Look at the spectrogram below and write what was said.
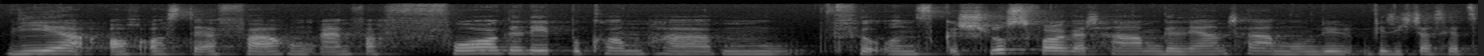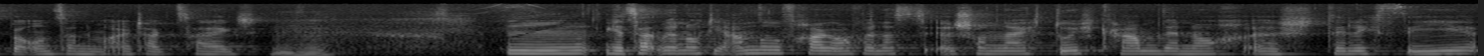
wir auch aus der Erfahrung einfach vorgelebt bekommen haben, für uns geschlussfolgert haben, gelernt haben und wie, wie sich das jetzt bei uns dann im Alltag zeigt. Mhm. Mm, jetzt hatten wir noch die andere Frage, auch wenn das schon leicht durchkam, dennoch äh, stelle ich sie.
